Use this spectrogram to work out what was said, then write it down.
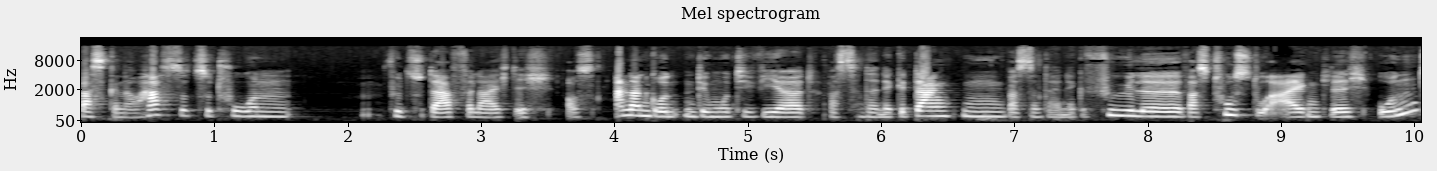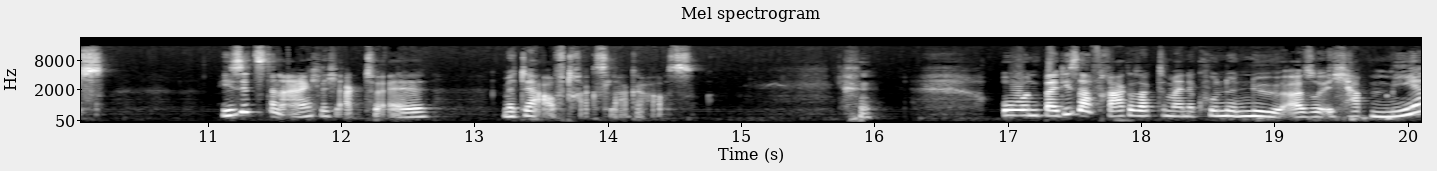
was genau hast du zu tun? Fühlst du da vielleicht dich aus anderen Gründen demotiviert? Was sind deine Gedanken? Was sind deine Gefühle? Was tust du eigentlich? Und wie sieht's denn eigentlich aktuell mit der Auftragslage aus? Und bei dieser Frage sagte meine Kunde, nö, also ich habe mehr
